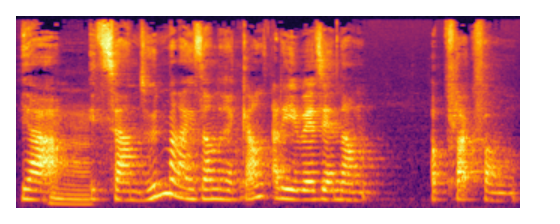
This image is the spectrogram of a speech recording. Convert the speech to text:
ja, mm. iets aan doen. Maar langs de andere kant, allee, wij zijn dan op vlak van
